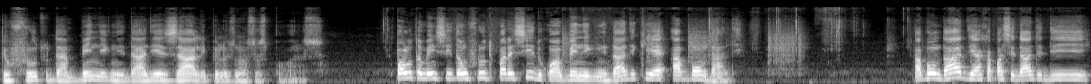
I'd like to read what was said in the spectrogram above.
que o fruto da benignidade exale pelos nossos poros. Paulo também cita um fruto parecido com a benignidade, que é a bondade. A bondade é a capacidade de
